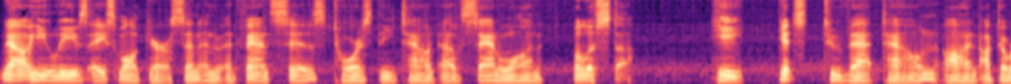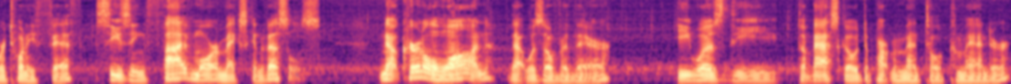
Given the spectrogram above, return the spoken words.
Now he leaves a small garrison and advances towards the town of San Juan Bautista. He gets to that town on October 25th, seizing five more Mexican vessels. Now, Colonel Juan, that was over there, he was the Tabasco departmental commander.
